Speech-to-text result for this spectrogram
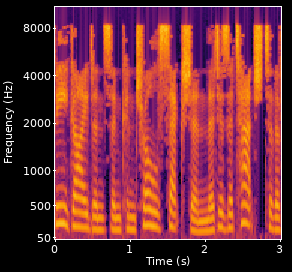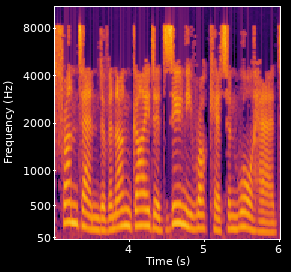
B guidance and control section that is attached to the front end of an unguided Zuni rocket and warhead.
